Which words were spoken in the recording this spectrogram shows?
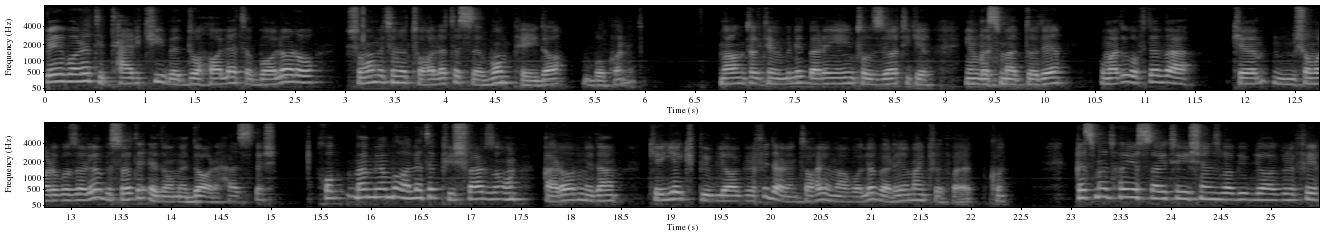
به عبارتی ترکیب دو حالت بالا رو شما می‌تونید تو حالت سوم پیدا بکنید. و همونطور که می‌بینید برای این توضیحاتی که این قسمت داده اومده گفته و که شماره گذاری ها به صورت ادامه دار هستش. خب من میام با حالت پیشفرز اون قرار میدم که یک بیبلیوگرافی در انتهای مقاله برای من کفایت کن. قسمت های سایتیشنز و بیبلیوگرافی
